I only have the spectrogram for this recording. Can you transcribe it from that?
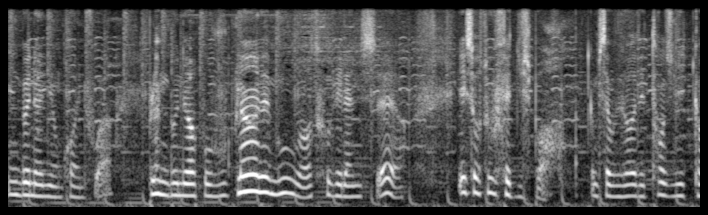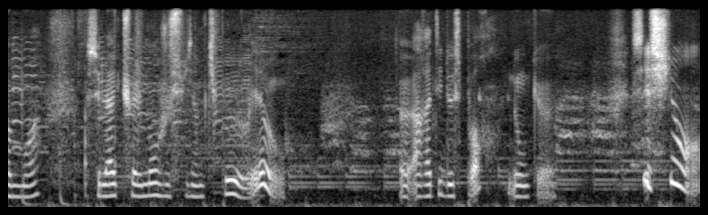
une bonne année encore une fois. Plein de bonheur pour vous, plein d'amour. Trouvez l'âme sœur. Et surtout, faites du sport. Comme ça, vous aurez des tendinites comme moi. Parce que là, actuellement, je suis un petit peu euh, euh, arrêté de sport. Donc, c'est chiant.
